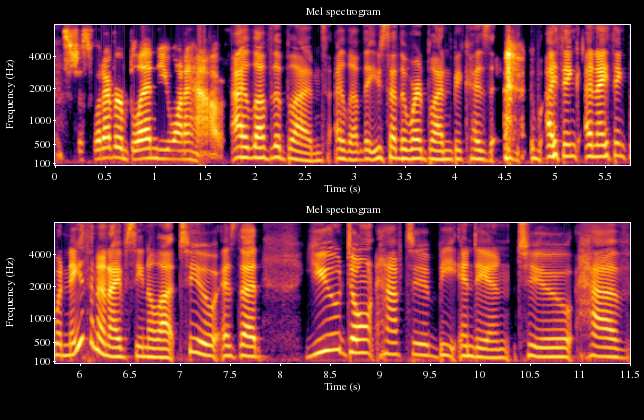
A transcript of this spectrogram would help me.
it's just whatever blend you want to have. I love the blend. I love that you said the word blend because I think, and I think what Nathan and I have seen a lot too is that you don't have to be Indian to have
